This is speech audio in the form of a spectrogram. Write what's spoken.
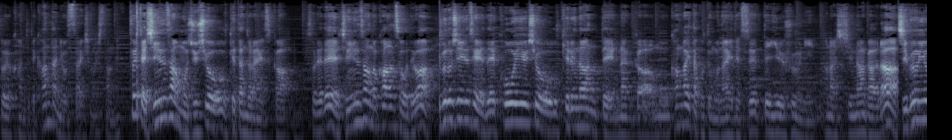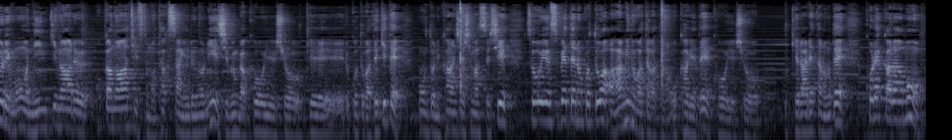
そういう感じで簡単にお伝えしましたね。そしてシンさんも受賞を受けたんじゃないですか。それでシンさんの感想では自分の人生でこういう賞を受けるなんてなんかもう考えたこともないですっていう風に話しながら自分よりも人気のある他のアーティストもたくさんいるのに自分がこういう賞を受けることができて本当に感謝しますしそういう全てのことはアーミの方々のおかげでこういう賞を受けられたのでこれからも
